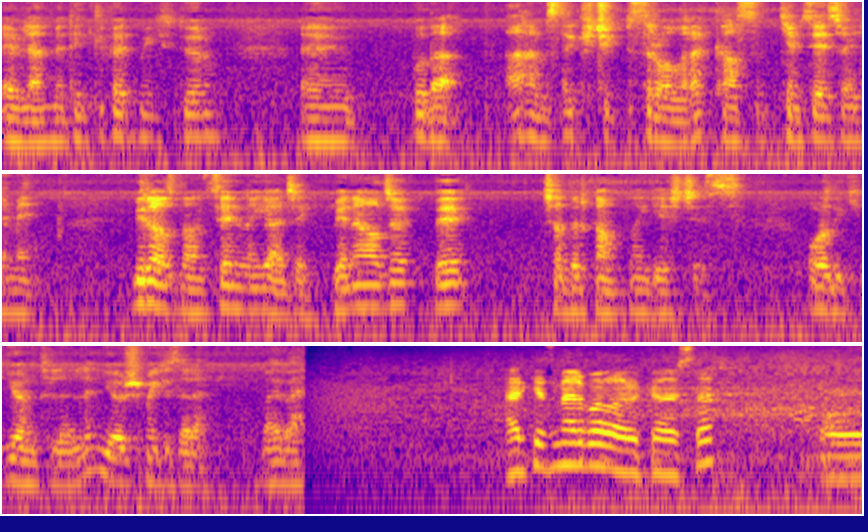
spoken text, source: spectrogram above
evlenme teklif etmek istiyorum. Ee, bu da aramızda küçük bir sır olarak kalsın. Kimseye söylemeyin. Birazdan Selina gelecek, beni alacak ve çadır kampına geçeceğiz. Oradaki görüntülerle görüşmek üzere. Bay bay. Herkese merhabalar arkadaşlar. Ee,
